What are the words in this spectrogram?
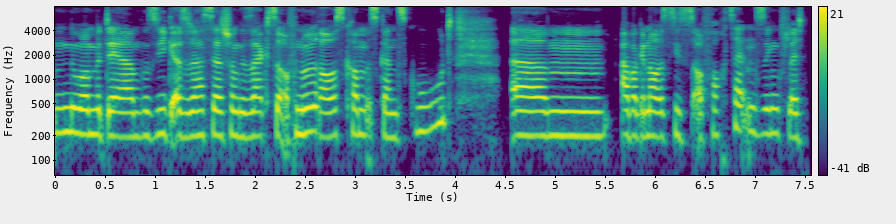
nur mit der Musik, also du hast ja schon gesagt, so auf Null rauskommen ist ganz gut. Ähm, aber genau ist dieses auf Hochzeiten singen vielleicht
